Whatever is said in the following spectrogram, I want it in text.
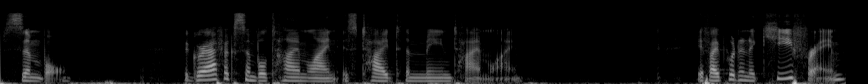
symbol, the graphic symbol timeline is tied to the main timeline. If I put in a keyframe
